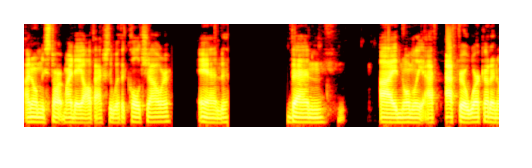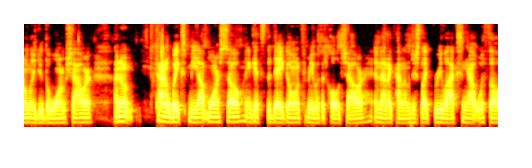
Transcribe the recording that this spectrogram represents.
I normally start my day off actually with a cold shower, and then I normally after a workout I normally do the warm shower. I know it kind of wakes me up more so and gets the day going for me with a cold shower, and then I kind of just like relaxing out with a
